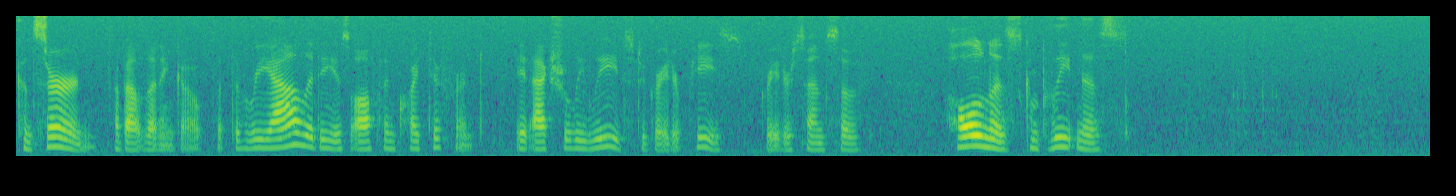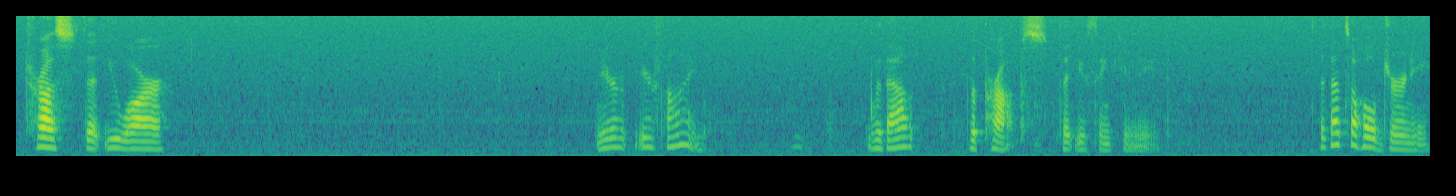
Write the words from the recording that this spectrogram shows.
concern about letting go, but the reality is often quite different. It actually leads to greater peace, greater sense of wholeness, completeness, trust that you are you're you're fine without the props that you think you need. But that's a whole journey.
